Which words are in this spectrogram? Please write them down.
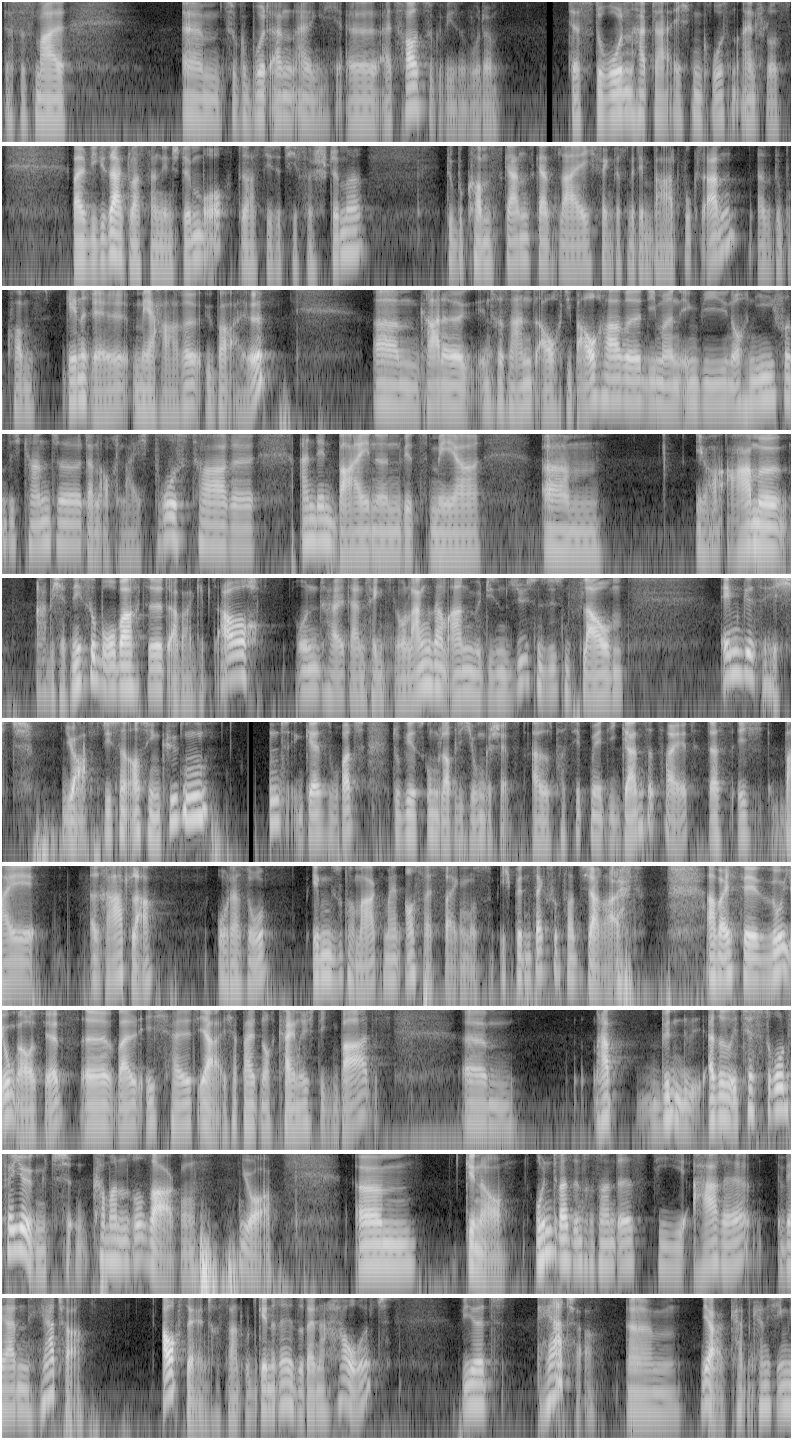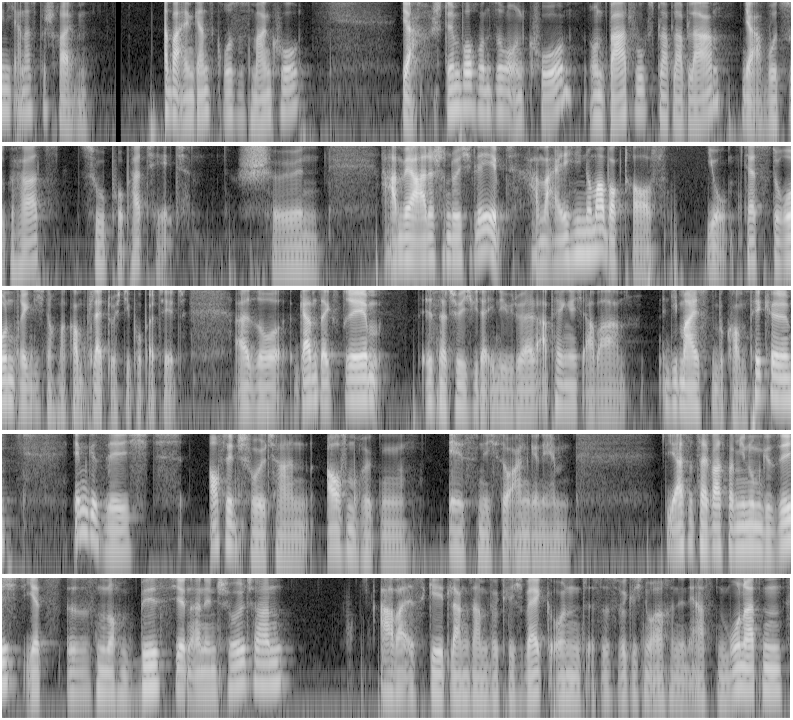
dass es mal ähm, zur Geburt an eigentlich äh, als Frau zugewiesen wurde. Testosteron hat da echt einen großen Einfluss. Weil, wie gesagt, du hast dann den Stimmbruch, du hast diese tiefe Stimme, du bekommst ganz, ganz leicht, fängt das mit dem Bartwuchs an. Also du bekommst generell mehr Haare überall. Ähm, Gerade interessant auch die Bauchhaare, die man irgendwie noch nie von sich kannte. Dann auch leicht Brusthaare. An den Beinen wird es mehr. Ähm, ja, Arme habe ich jetzt nicht so beobachtet, aber gibt es auch. Und halt dann fängt es nur langsam an mit diesem süßen, süßen Pflaumen im Gesicht. Ja, siehst dann aus wie ein Küken. Und guess what? Du wirst unglaublich jung geschätzt. Also es passiert mir die ganze Zeit, dass ich bei Radler oder so im Supermarkt meinen Ausweis zeigen muss. Ich bin 26 Jahre alt. Aber ich sehe so jung aus jetzt, äh, weil ich halt, ja, ich habe halt noch keinen richtigen Bart. Ich, ähm, hab, bin, also Testosteron verjüngt, kann man so sagen. Ja. Ähm, genau. Und was interessant ist, die Haare werden härter. Auch sehr interessant. Und generell so deine Haut wird härter. Ähm, ja, kann, kann ich irgendwie nicht anders beschreiben. Aber ein ganz großes Manko. Ja, Stimmbruch und so und Co. Und Bartwuchs, bla bla bla. Ja, wozu gehört's? zu Pubertät. Schön. Haben wir ja alle schon durchlebt. Haben wir eigentlich nicht nochmal Bock drauf. Jo, Testosteron bringt dich nochmal komplett durch die Pubertät. Also ganz extrem, ist natürlich wieder individuell abhängig, aber die meisten bekommen Pickel im Gesicht, auf den Schultern, auf dem Rücken. Ist nicht so angenehm. Die erste Zeit war es bei mir nur im Gesicht, jetzt ist es nur noch ein bisschen an den Schultern. Aber es geht langsam wirklich weg und es ist wirklich nur auch in den ersten Monaten.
